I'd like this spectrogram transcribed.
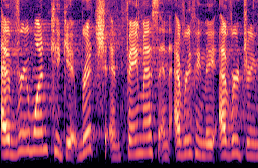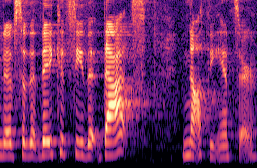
everyone could get rich and famous and everything they ever dreamed of so that they could see that that's not the answer.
